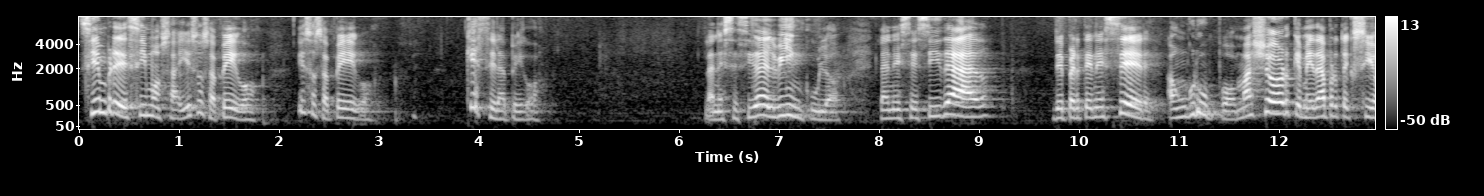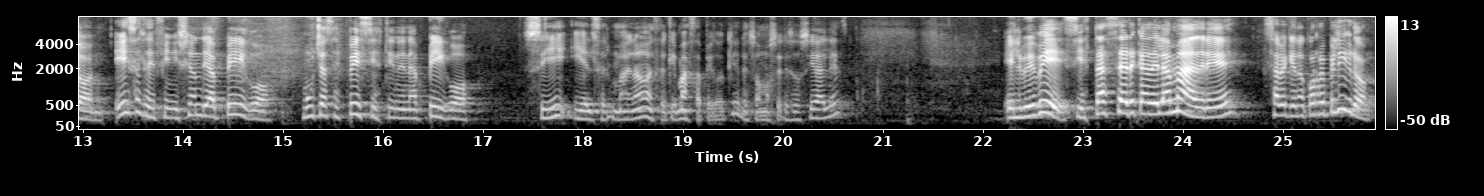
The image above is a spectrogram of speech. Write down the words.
Siempre decimos, ay, eso es apego, eso es apego. ¿Qué es el apego? La necesidad del vínculo, la necesidad de pertenecer a un grupo mayor que me da protección. Esa es la definición de apego. Muchas especies tienen apego, ¿sí? Y el ser humano es el que más apego tiene, somos seres sociales. El bebé, si está cerca de la madre, sabe que no corre peligro.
